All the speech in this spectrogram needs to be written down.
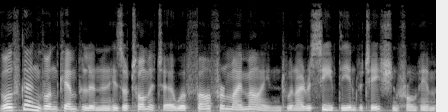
Wolfgang von Kempelen and his automata were far from my mind when I received the invitation from him,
